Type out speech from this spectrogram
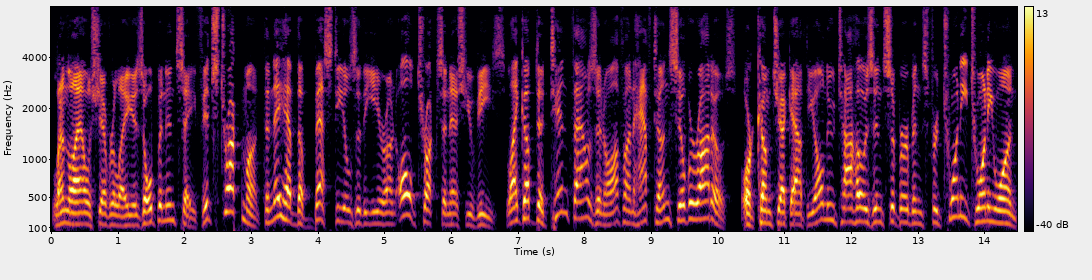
Len Lyall Chevrolet is open and safe. It's truck month and they have the best deals of the year on all trucks and SUVs, like up to 10,000 off on half-ton Silverados. Or come check out the all-new Tahoes and Suburbans for 2021.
